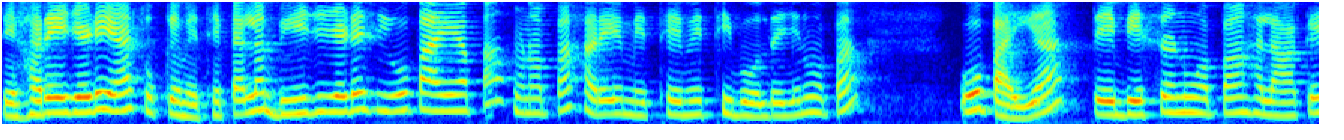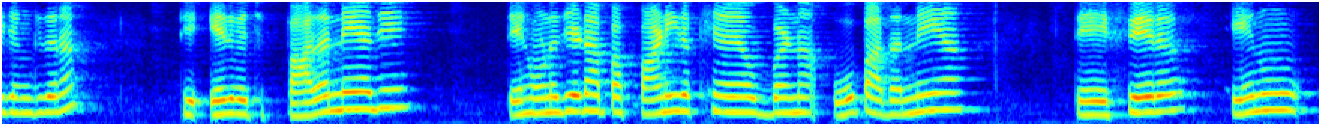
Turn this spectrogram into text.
ਤੇ ਹਰੇ ਜਿਹੜੇ ਆ, ਸੁੱਕੇ ਮੇਥੇ। ਪਹਿਲਾਂ ਬੀਜ ਜਿਹੜੇ ਸੀ ਉਹ ਪਾਏ ਆਪਾਂ, ਹੁਣ ਆਪਾਂ ਹਰੇ ਮੇਥੇ, ਮੇਥੀ ਬੋਲਦੇ ਜਿਹਨੂੰ ਆਪਾਂ। ਉਹ ਪਾਈ ਆ ਤੇ ਬੇਸਣ ਨੂੰ ਆਪਾਂ ਹਿਲਾ ਕੇ ਚੰਗੀ ਤਰ੍ਹਾਂ ਤੇ ਇਹਦੇ ਵਿੱਚ ਪਾ ਦਿੰਨੇ ਆ ਜੀ। ਤੇ ਹੁਣ ਜਿਹੜਾ ਆਪਾਂ ਪਾਣੀ ਰੱਖਿਆ ਆ ਉਬਲਣਾ ਉਹ ਪਾ ਦਿੰਨੇ ਆ। ਤੇ ਫਿਰ ਇਹਨੂੰ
